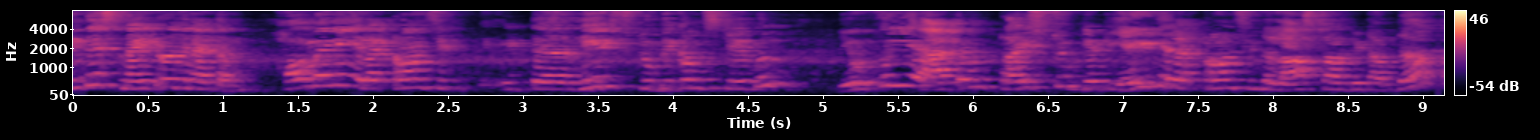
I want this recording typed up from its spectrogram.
in this nitrogen atom how many electrons it, it uh, needs to become stable? Every atom tries to get 8 electrons in the last orbit of the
